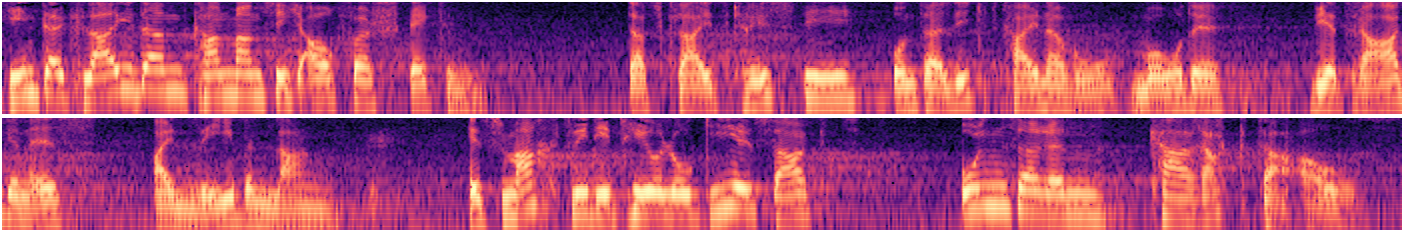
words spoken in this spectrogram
Hinter Kleidern kann man sich auch verstecken. Das Kleid Christi unterliegt keiner Mode. Wir tragen es ein Leben lang. Es macht, wie die Theologie es sagt, unseren Charakter aus.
